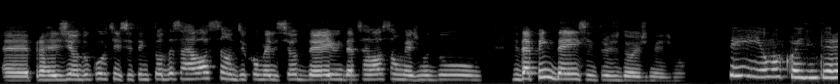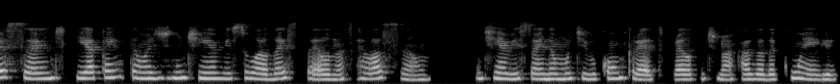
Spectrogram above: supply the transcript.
é, para a região do Curtiço. E tem toda essa relação de como eles se odeiam e dessa relação mesmo do de dependência entre os dois mesmo. Sim, e uma coisa interessante que até então a gente não tinha visto lá da Estela nessa relação não tinha visto ainda um motivo concreto para ela continuar casada com ele.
